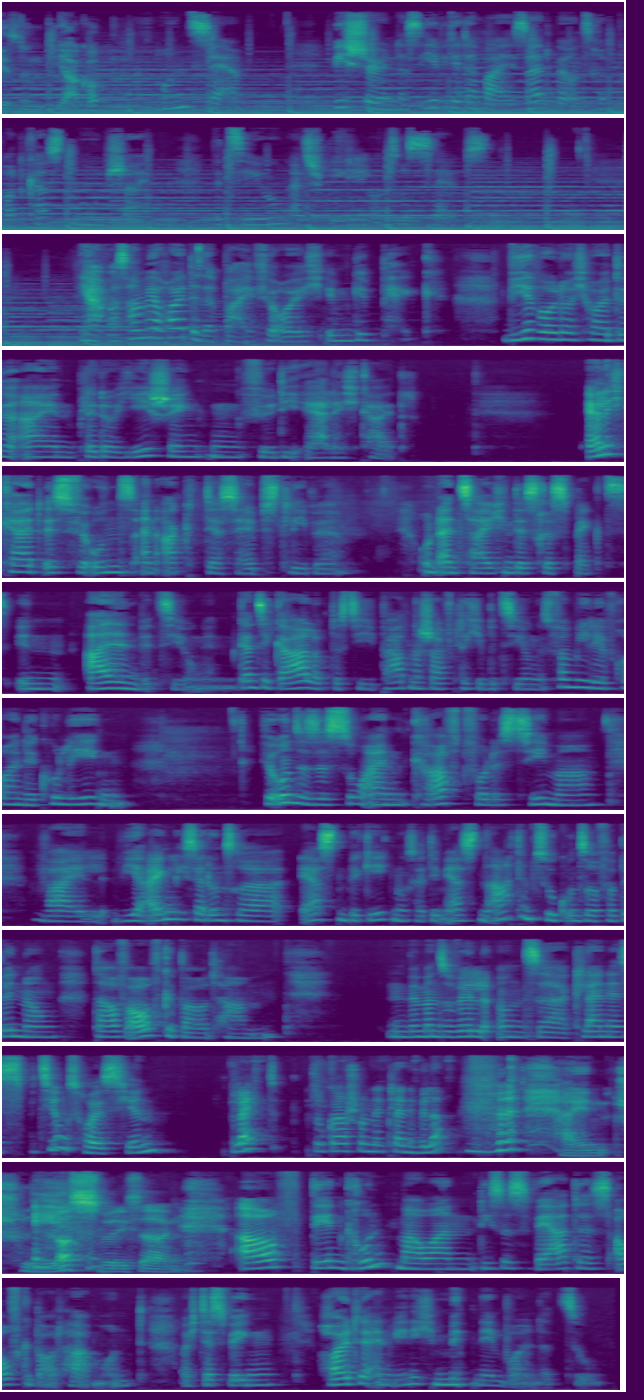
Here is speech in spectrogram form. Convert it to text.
Hier sind Jakob und Sam. Wie schön, dass ihr wieder dabei seid bei unserem Podcast Moonshine, Beziehung als Spiegel unseres Selbst. Ja, was haben wir heute dabei für euch im Gepäck? Wir wollen euch heute ein Plädoyer schenken für die Ehrlichkeit. Ehrlichkeit ist für uns ein Akt der Selbstliebe und ein Zeichen des Respekts in allen Beziehungen. Ganz egal, ob das die partnerschaftliche Beziehung ist, Familie, Freunde, Kollegen. Für uns ist es so ein kraftvolles Thema, weil wir eigentlich seit unserer ersten Begegnung, seit dem ersten Atemzug unserer Verbindung darauf aufgebaut haben. Wenn man so will, unser kleines Beziehungshäuschen, vielleicht sogar schon eine kleine Villa. Ein Schloss, würde ich sagen. Auf den Grundmauern dieses Wertes aufgebaut haben und euch deswegen heute ein wenig mitnehmen wollen dazu.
